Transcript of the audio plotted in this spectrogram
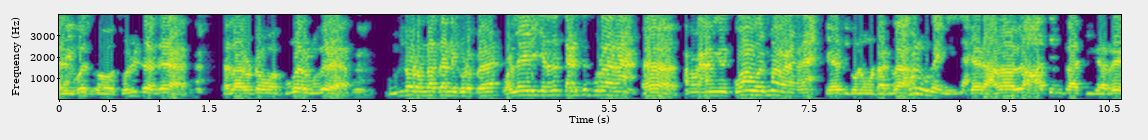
நீ போய் சொ- சொல்லிட்டாங்க எல்லாரோட்டும் புகார் புகார. உயிரோட இருந்தா தான் நீ கொடுப்ப? கொள்ளையடிக்கிறத தடுத்து போடுறாராம் ஆ, அப்புறம் அவங்களுக்கு கோவம் வருமா ஏத்தி கொண்டு போட்டாங்களா? சரி அதாவது அதிமுக ஆட்சிக்காரரு.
